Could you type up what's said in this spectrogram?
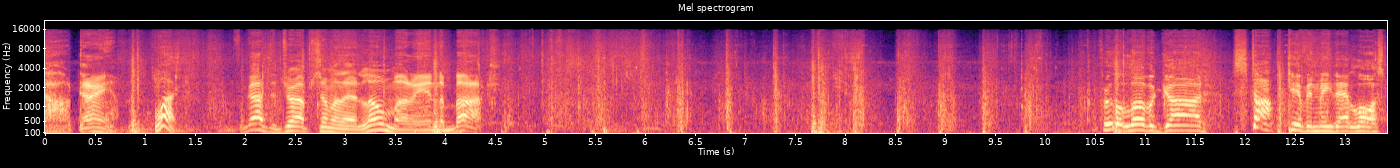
Oh, damn. What? Forgot to drop some of that loan money in the box. For the love of God, stop giving me that lost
